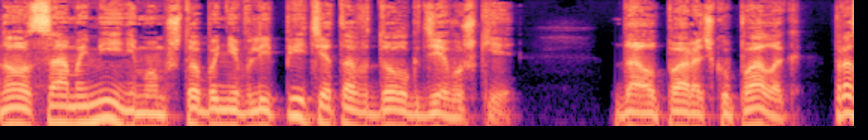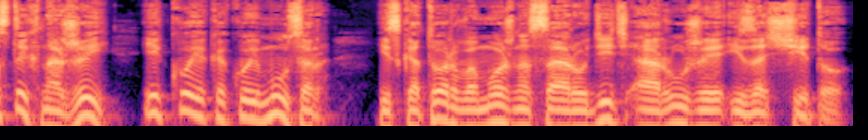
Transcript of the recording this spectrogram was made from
но самый минимум, чтобы не влепить это в долг девушки. Дал парочку палок, простых ножей и кое-какой мусор, из которого можно соорудить оружие и защиту.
